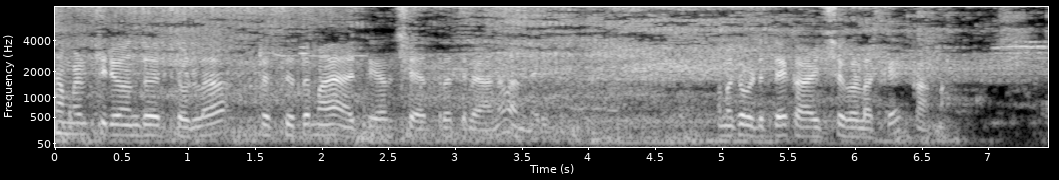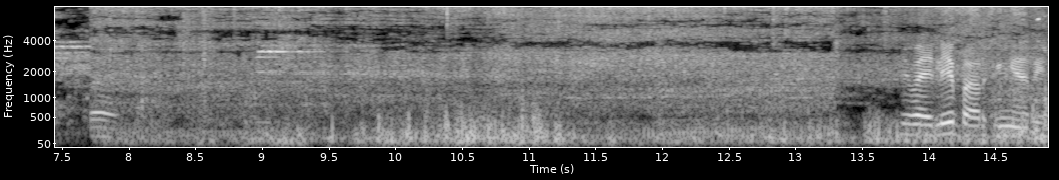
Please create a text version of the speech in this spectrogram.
നമ്മൾ തിരുവനന്തപുരത്തുള്ള പ്രസിദ്ധമായ ആറ്റുകാർ ക്ഷേത്രത്തിലാണ് വന്നിരിക്കുന്നത്. നമുക്ക് ഇവിടുത്തെ കാഴ്ചകളൊക്കെ കാണാം. ഒരു വലിയ പാർക്കിംഗ് ഏരിയ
